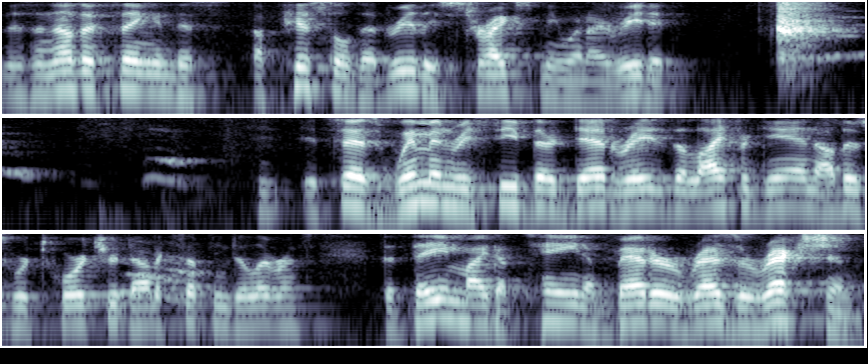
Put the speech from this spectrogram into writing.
There's another thing in this epistle that really strikes me when I read it. It says, Women received their dead raised to life again, others were tortured, not accepting deliverance, that they might obtain a better resurrection.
